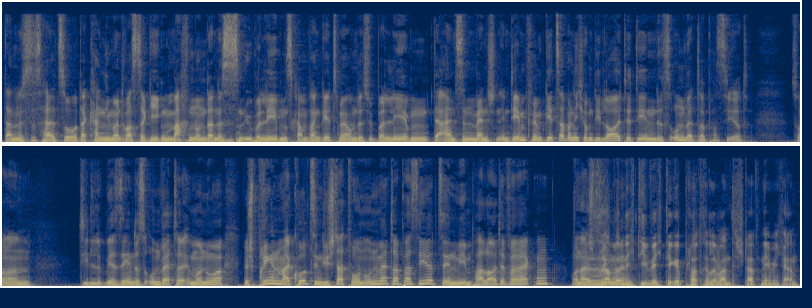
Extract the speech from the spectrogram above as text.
dann ist es halt so, da kann niemand was dagegen machen und dann ist es ein Überlebenskampf. Dann geht es mehr um das Überleben der einzelnen Menschen. In dem Film geht es aber nicht um die Leute, denen das Unwetter passiert, sondern die, wir sehen das Unwetter immer nur. Wir springen mal kurz in die Stadt, wo ein Unwetter passiert, sehen, wie ein paar Leute verrecken. Und dann das ist aber nicht die wichtige plotrelevante Stadt, nehme ich an.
